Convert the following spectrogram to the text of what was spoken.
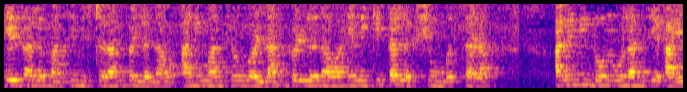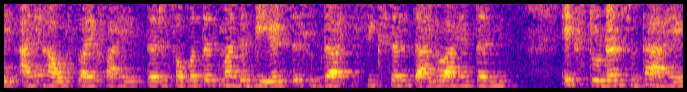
हे झालं माझे मिस्टरांकडलं नाव आणि माझ्या वडिलांकडलं नाव आहे निकिता लक्ष्मी उंबतसाडा आणि मी दोन मुलांची आई आणि हाऊसवाईफ आहे. तर सोबतच माझं बी एडचं सुद्धा शिक्षण चालू आहे. तर मी एक स्टुडंट सुद्धा आहे.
